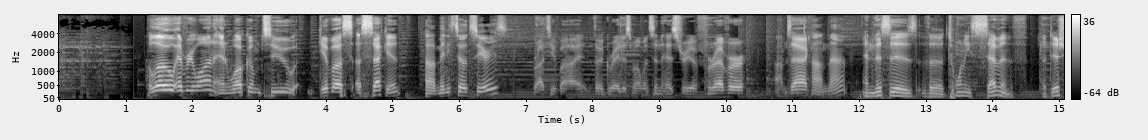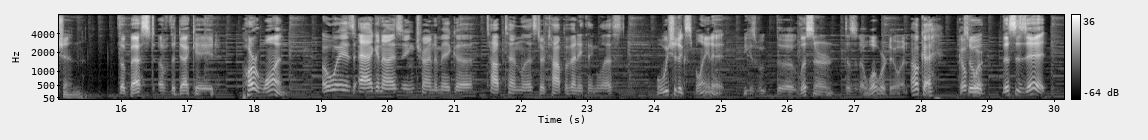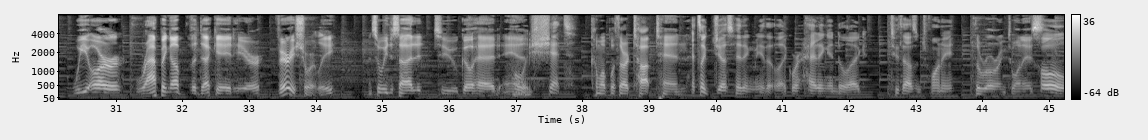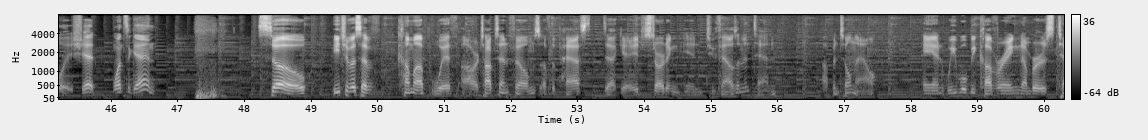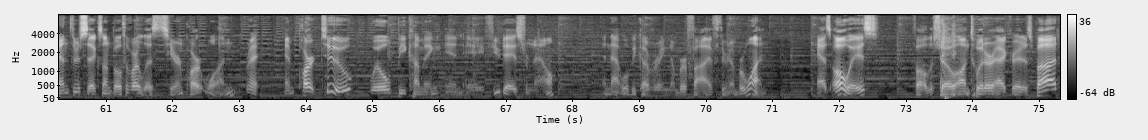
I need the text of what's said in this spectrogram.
Hello, everyone, and welcome to Give Us a Second, uh, minisode series. brought to you by the greatest moments in the history of forever. I'm Zach. I'm Matt. And this is the 27th edition. the best of the decade, part one. Always agonizing trying to make a top 10 list or top of anything list. Well, we should explain it because we, the listener doesn't know what we're doing. Okay, go so for it. this is it. We are wrapping up the decade here very shortly, and so we decided to go ahead and Holy shit. come up with our top ten, It's like just hitting me that like we're heading into like 2020. the Roaring Twenties. Holy shit. Once again. So each of us have come up with our top 10 films of the past decade, starting in 2010 up until now. And we will be covering numbers 10 through 6 on both of our lists here in part 1. Right. And part 2 will be coming in a few days from now. And that will be covering number 5 through number 1. As always, follow the show on Twitter at GreatestPod.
